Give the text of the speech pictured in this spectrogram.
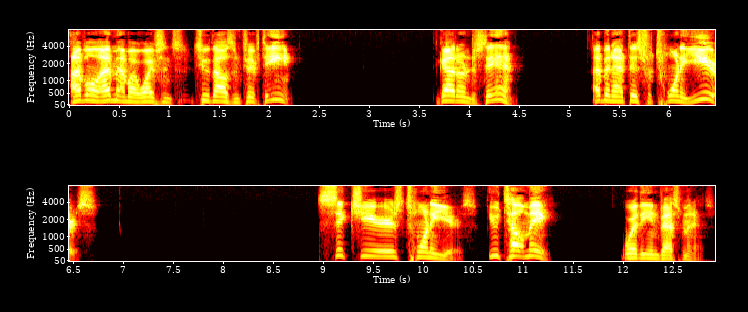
I've only I've met my wife since 2015. You got to understand. I've been at this for 20 years. Six years, 20 years. You tell me where the investment is.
